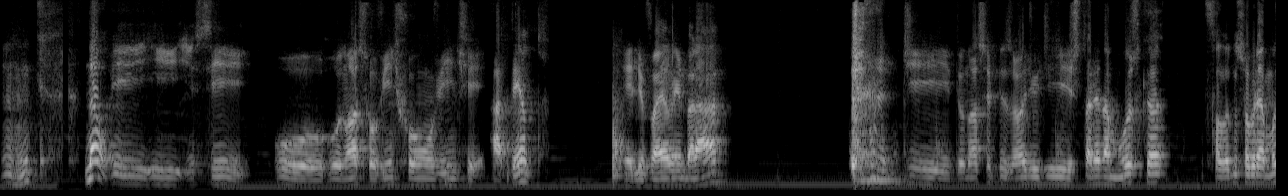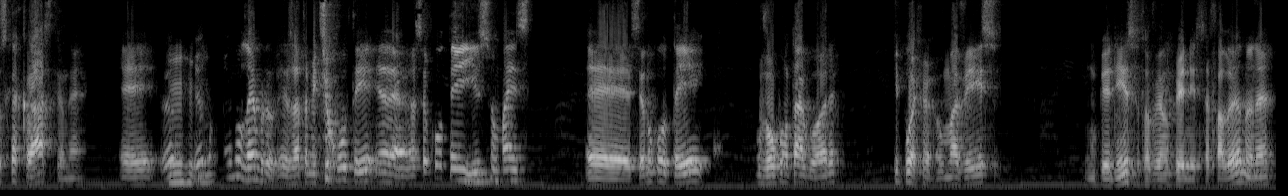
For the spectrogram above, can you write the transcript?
Uhum. Não, e, e se o, o nosso ouvinte for um ouvinte atento, ele vai lembrar de, do nosso episódio de História da Música, falando sobre a música clássica, né? É, eu, Uhum. eu não- eu não lembro exatamente se eu contei, é, se eu contei isso, mas é, se eu não contei, vou contar agora. E, poxa, uma vez, um pianista, vendo um pianista falando, né?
